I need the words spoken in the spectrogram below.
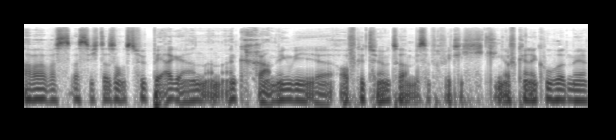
Aber was, was sich da sonst für Berge an, an, an Kram irgendwie äh, aufgetürmt haben, ist einfach wirklich, ging auf keine Kuhhaut mehr.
